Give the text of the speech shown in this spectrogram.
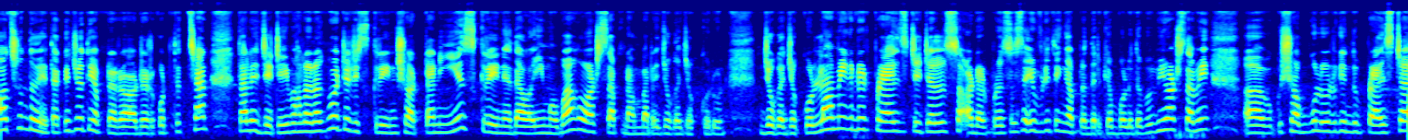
পছন্দ হয়ে থাকে যদি আপনারা অর্ডার করতে চান তাহলে যেটাই ভালো লাগবে ওটার স্ক্রিনশটটা নিয়ে স্ক্রিনে দেওয়া ইমো বা হোয়াটসঅ্যাপ নাম্বারে যোগাযোগ করুন। যোগাযোগ করলে আমি এগুলোর price details order process everything আপনাদেরকে বলে দেবো। ভিউয়ার্স আমি আহ, সবগুলোর কিন্তু প্রাইসটা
